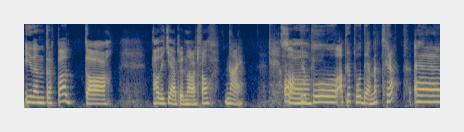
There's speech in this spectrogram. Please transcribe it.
i den trappa, da hadde ikke jeg prøvd meg, i hvert fall. Nei. Og Så- apropos, apropos det med trapp. Eh,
